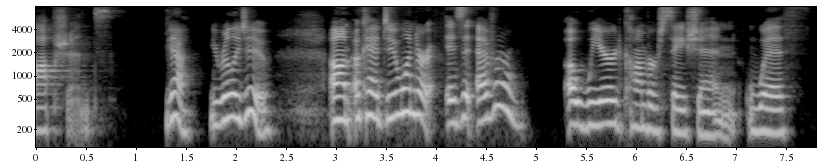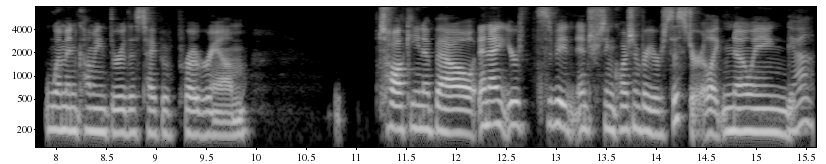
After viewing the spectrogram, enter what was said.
options. Yeah, you really do. Um, okay, I do wonder: is it ever a weird conversation with women coming through this type of program? talking about and I, you're to be an interesting question for your sister like knowing yeah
